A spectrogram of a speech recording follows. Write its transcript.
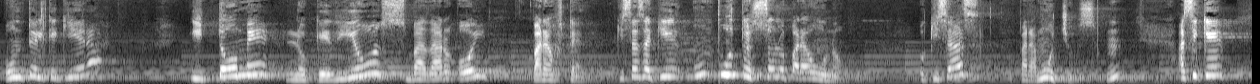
Apunte el que quiera y tome lo que Dios va a dar hoy para usted. Quizás aquí un punto es solo para uno, o quizás para muchos. Así que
